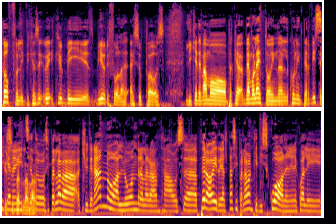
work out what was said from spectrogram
Hopefully, because it, it could be beautiful, I, I suppose. Gli chiedevamo perché abbiamo letto in alcune interviste Sì, che, che si parlava. iniziato, si parlava, chiuderanno a Londra la Roundhouse, eh, però in realtà si parlava anche di scuole nelle quali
